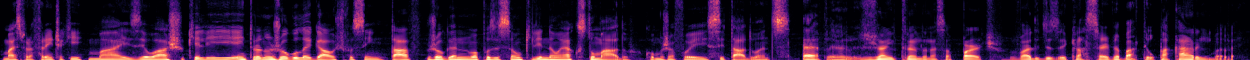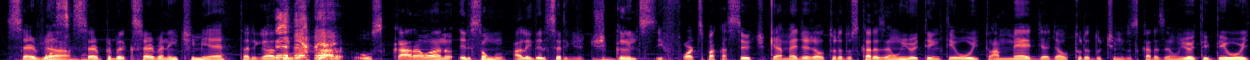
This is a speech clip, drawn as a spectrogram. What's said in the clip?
mais pra frente aqui, mas eu acho que ele entrou num jogo legal, tipo assim, tá jogando numa posição que ele não é acostumado, como já foi citado antes. É, já entrando nessa parte, vale dizer que a Sérvia bateu pra caramba, velho. Sérvia, Nossa, Sérvia, primeiro que Sérvia nem time é, tá ligado? Os caras, os cara, mano, eles são, além deles serem gigantes e fortes pra cacete, que a média de altura dos caras é 1,88, a média de altura do time dos caras é 1,88.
